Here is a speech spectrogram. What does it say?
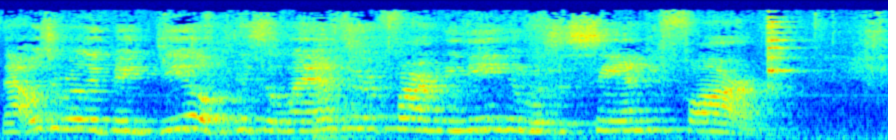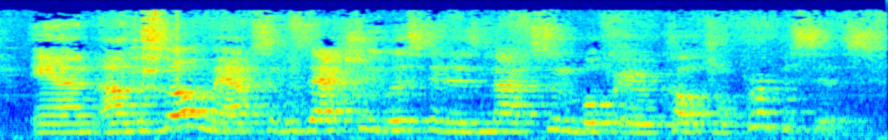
That was a really big deal because the land we were farming in Eagan was a sandy farm. And on the soil maps, it was actually listed as not suitable for agricultural purposes.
